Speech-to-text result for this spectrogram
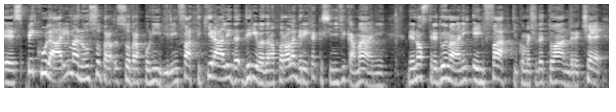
eh, speculari ma non sopra- sovrapponibili. Infatti, chirali da- deriva da una parola greca che significa mani. Le nostre due mani, e infatti, come ci ha detto Andre, c'è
